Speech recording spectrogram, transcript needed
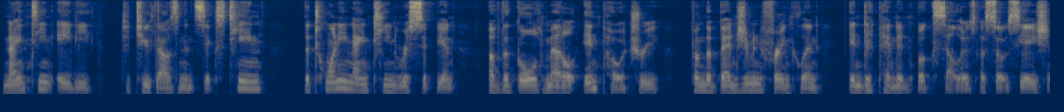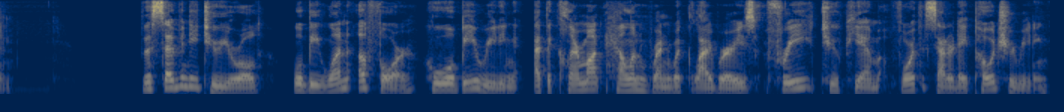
1980 to 2016, the 2019 recipient of the Gold Medal in Poetry from the Benjamin Franklin Independent Booksellers Association. The 72 year old will be one of four who will be reading at the Claremont Helen Renwick Library's free 2 p.m. Fourth Saturday poetry reading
